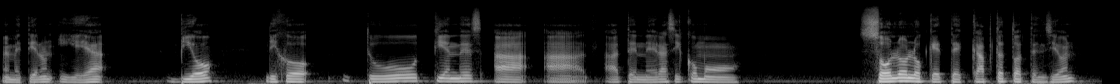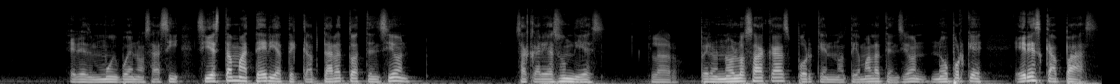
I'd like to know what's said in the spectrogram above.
me metieron y ella vio dijo, tú tiendes a, a, tener así como solo lo que te capta tu atención, eres muy bueno. O sea, si, si esta materia te captara tu atención, sacarías un 10. Claro. Pero no lo sacas porque no te llama la atención, no porque eres capaz,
